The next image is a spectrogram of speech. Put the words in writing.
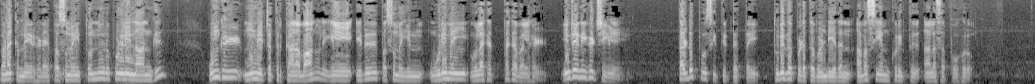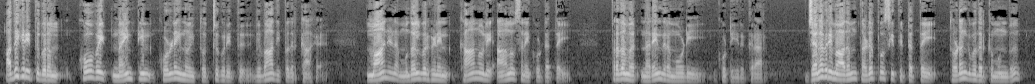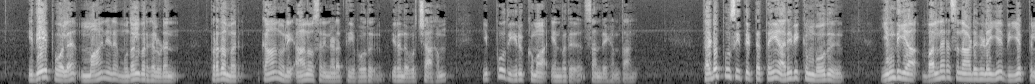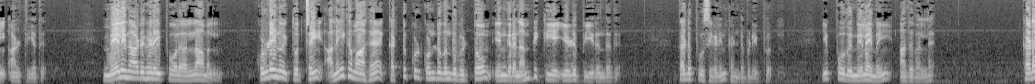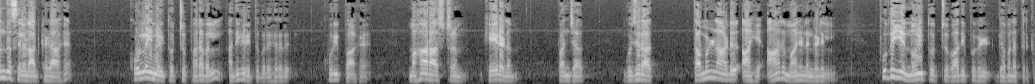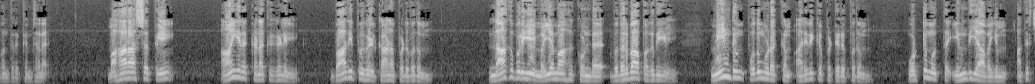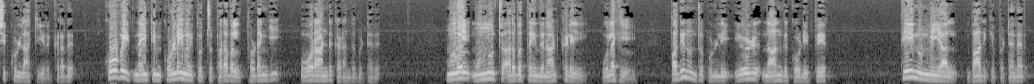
வணக்கம் நேர்களே பசுமை தொண்ணூறு புள்ளி நான்கு. உங்கள் முன்னேற்றத்திற்கான வானொலியில் இது பசுமையின் உரிமை உலக தகவல்கள். இன்றைய நிகழ்ச்சியில் தடுப்பூசி திட்டத்தை துரிதப்படுத்த வேண்டியதன் அவசியம் குறித்து அலசப் போகிறோம். அதிகரித்து வரும் கோவிட் நைன்டீன் கொள்ளை நோய் தொற்று குறித்து விவாதிப்பதற்காக மாநில முதல்வர்களின் காணொலி ஆலோசனைக் கூட்டத்தை பிரதமர் நரேந்திர மோடி கூட்டியிருக்கிறார். ஜனவரி மாதம் தடுப்பூசி திட்டத்தை தொடங்குவதற்கு முன்பு இதேபோல மாநில முதல்வர்களுடன் பிரதமர் காணொலி ஆலோசனை நடத்திய போது இருந்த உற்சாகம் இப்போது இருக்குமா என்பது சந்தேகம்தான். தடுப்பூசி திட்டத்தை அறிவிக்கும் போது இந்தியா வல்லரசு நாடுகளையே வியப்பில் ஆழ்த்தியது. மேலை நாடுகளைப் போல அல்லாமல் கொள்ளை நோய் தொற்றை அநேகமாக கட்டுக்குள் கொண்டு வந்து விட்டோம் என்கிற நம்பிக்கையை எழுப்பியிருந்தது. தடுப்பூசிகளின் கண்டுபிடிப்பு. இப்போது நிலைமை அதுவல்ல. கடந்த சில நாட்களாக கொள்ளை நோய் தொற்று பரவல் அதிகரித்து வருகிறது. குறிப்பாக மகாராஷ்டிரம் கேரளம் பஞ்சாப் குஜராத் தமிழ்நாடு ஆகிய ஆறு மாநிலங்களில் புதிய நோய் தொற்று பாதிப்புகள் கவனத்திற்கு வந்திருக்கின்றன. மகாராஷ்டிரத்தில் ஆயிரக்கணக்குகளில் பாதிப்புகள் காணப்படுவதும் நாகபுரியை மையமாக கொண்ட விதர்பா பகுதியில் மீண்டும் பொது முடக்கம் அறிவிக்கப்பட்டிருப்பதும் ஒட்டுமொத்த இந்தியாவையும் அதிர்ச்சிக்குள்ளாக்கியிருக்கிறது. கோவிட் நைன்டீன் கொள்ளை நோய் தொற்று பரவல் தொடங்கி ஓராண்டு கடந்துவிட்டது. முதல் முன்னூற்று அறுபத்தைந்து நாட்களில் உலகில் பதினொன்று புள்ளி ஏழு நான்கு கோடி பேர் தீநுண்மையால் பாதிக்கப்பட்டனர்.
